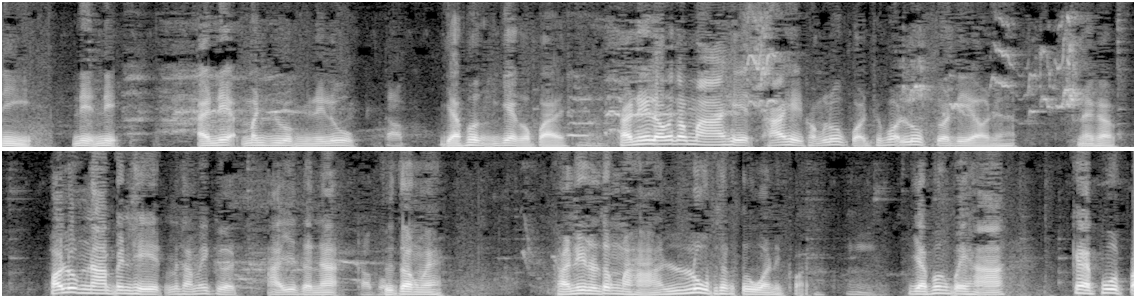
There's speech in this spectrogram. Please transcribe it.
นี่นี่นี่อันเนี้ยมันรวมอยู่ในรูปครับ อย่าเพิ่งแยกออกไป คราวนี้เราก็ต้องมาเหตุหาเหตุของรูปก่อนเฉพาะรูปตัวเดียวนะฮะนะครับ เพราะรูปนามเป็นเหตุมันทำให้เกิดอายตนะครับผม ถูกต้องไหมคราวนี้เราต้องมาหารูปทั้งตัวนี่ก่อน อืมอย่าเพิ่งไปหา แค่พูดเป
